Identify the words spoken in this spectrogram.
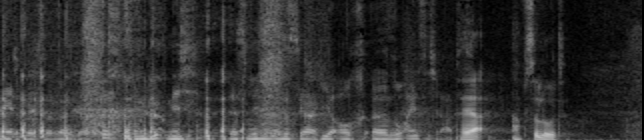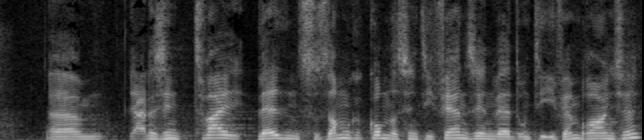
nee, zum Glück nicht. Deswegen ist es ja hier auch äh, so einzigartig. Ja, absolut. Ähm, ja, da sind zwei Welten zusammengekommen. Das sind die Fernsehwelt und die Eventbranche.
